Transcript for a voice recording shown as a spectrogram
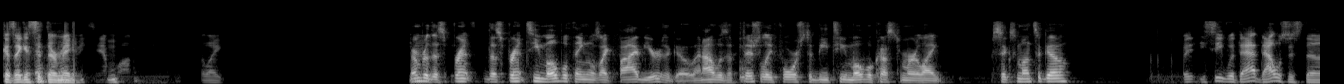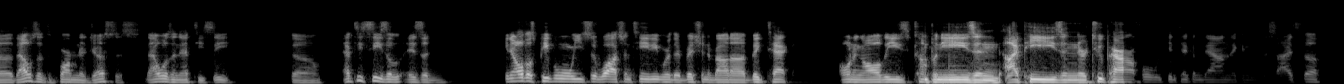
because they can sit there and make an example out of it. Like, Remember the Sprint the Sprint T-Mobile thing was like five years ago, and I was officially forced to be T-Mobile customer like six months ago. But you see, with that, that was just the that was the Department of Justice. That was an FTC. So FTC is a, is a you know all those people when we used to watch on TV where they're bitching about uh big tech owning all these companies and IPs and they're too powerful. We can take them down. They can decide stuff.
